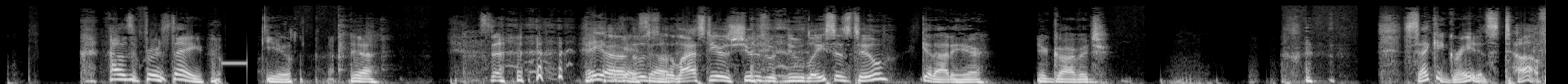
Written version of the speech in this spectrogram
How was the first day? F- you. Yeah. Hey, uh, Okay, those so- uh, last year's shoes with new laces too? Get out of here. You're garbage. Second grade is tough.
